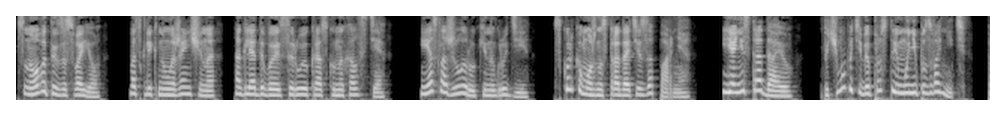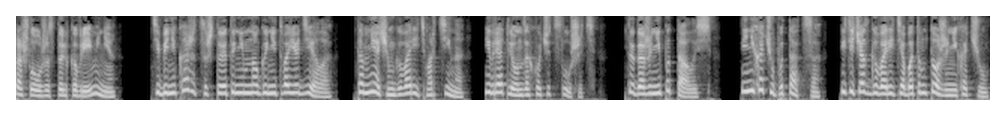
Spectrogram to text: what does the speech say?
«Снова ты за свое!» — воскликнула женщина, оглядывая сырую краску на холсте. Я сложила руки на груди. «Сколько можно страдать из-за парня?» «Я не страдаю. Почему бы тебе просто ему не позвонить? Прошло уже столько времени. Тебе не кажется, что это немного не твое дело? Там не о чем говорить, Мартина, и вряд ли он захочет слушать. Ты даже не пыталась. И не хочу пытаться. И сейчас говорить об этом тоже не хочу.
